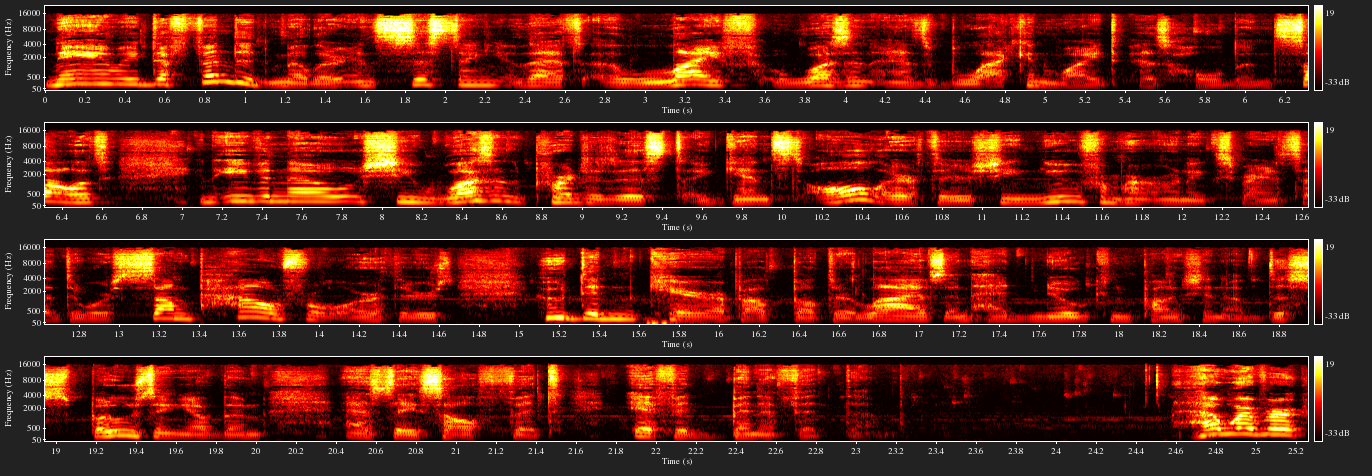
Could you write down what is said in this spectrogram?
Naomi defended Miller, insisting that life wasn't as black and white as Holden saw it, and even though she wasn't prejudiced against all Earthers, she knew from her own experience that there were some powerful Earthers who didn't care about, about their lives and had no compunction of disposing of them as they saw fit if it benefit them. However,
